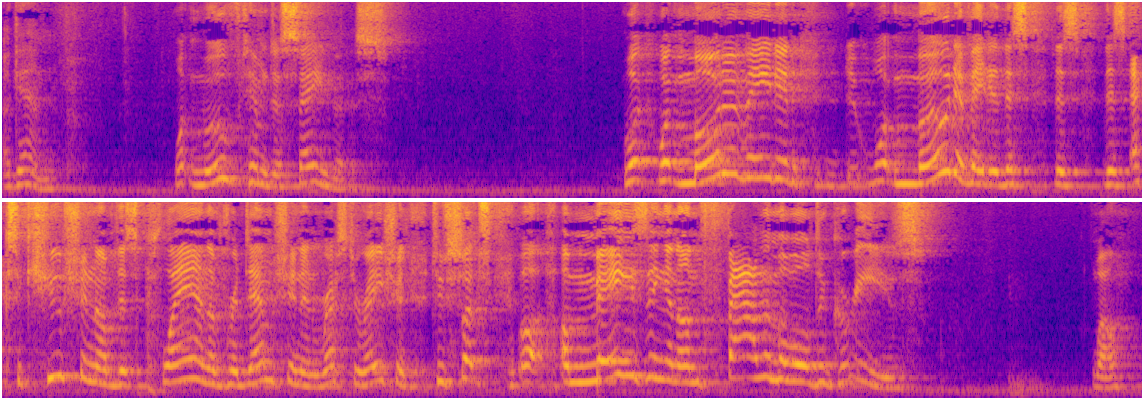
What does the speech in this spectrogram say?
again, what moved him to say this? What, what motivated, what motivated this, this, this execution of this plan of redemption and restoration to such uh, amazing and unfathomable degrees? Well,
